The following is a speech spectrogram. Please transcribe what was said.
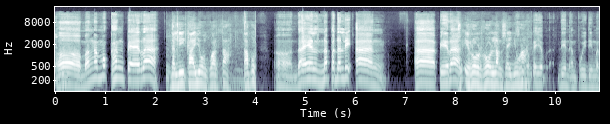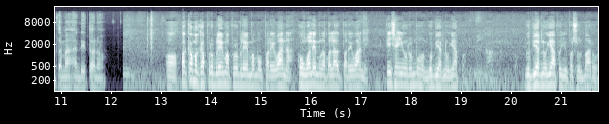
Oh, mga mukhang pera. Dali kayo ang kwarta. Tapos Oh, dahil napadali ang ah, pera. i-roll-roll lang sa inyo ha. Sino kayo din ang pwedeng matamaan dito, no? Oh, pagka magka-problema, problema mo pariwana, kung wala mga balawd pariwani, kinsa yung rumuhon, gobyerno gyapon. Gobyerno gyapon yung pasulbaron.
